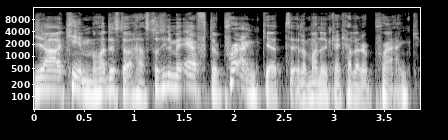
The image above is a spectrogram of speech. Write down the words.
Ja, Kim, det står, här står till och med efter pranket, eller om man nu kan kalla det prank,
